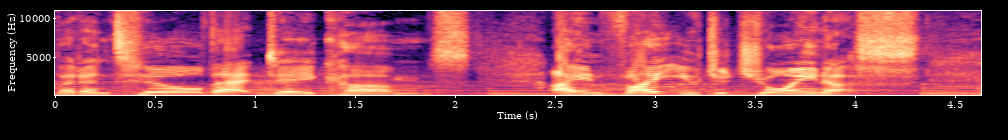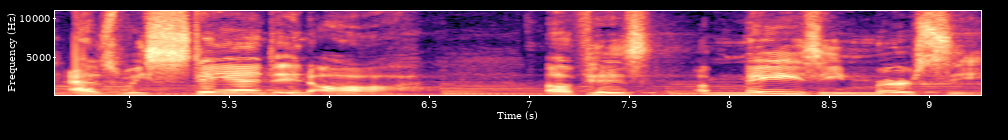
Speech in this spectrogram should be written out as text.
But until that day comes, I invite you to join us as we stand in awe of His amazing mercy,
